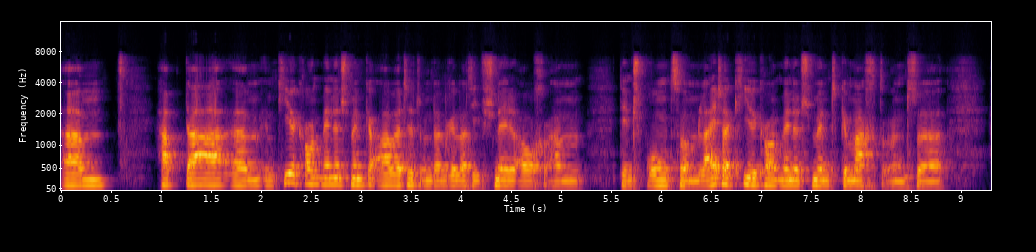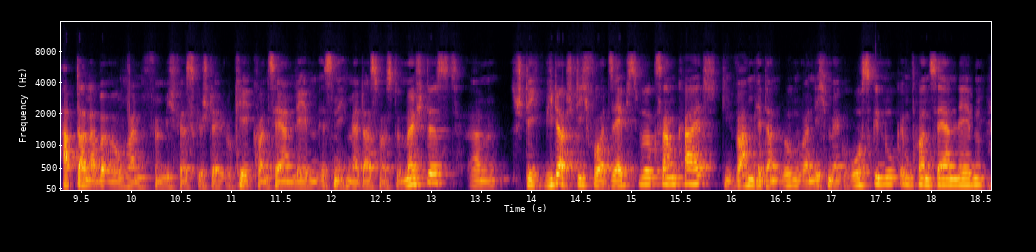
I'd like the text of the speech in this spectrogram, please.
Ähm, habe da ähm, im Key Account Management gearbeitet und dann relativ schnell auch ähm, den Sprung zum Leiter Key Account Management gemacht und äh, habe dann aber irgendwann für mich festgestellt, okay, Konzernleben ist nicht mehr das, was du möchtest. Ähm, Stich, wieder Stichwort Selbstwirksamkeit. Die war mir dann irgendwann nicht mehr groß genug im Konzernleben.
